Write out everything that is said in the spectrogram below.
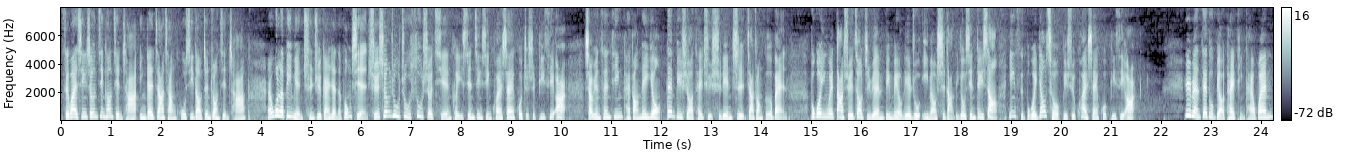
此外，新生健康检查应该加强呼吸道症状检查，而为了避免群聚感染的风险，学生入住宿舍前可以先进行快筛或者是 PCR。校园餐厅开放内用，但必须要采取十连制加装隔板。不过，因为大学教职员并没有列入疫苗施打的优先对象，因此不会要求必须快筛或 PCR。日本再度表态挺台湾，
